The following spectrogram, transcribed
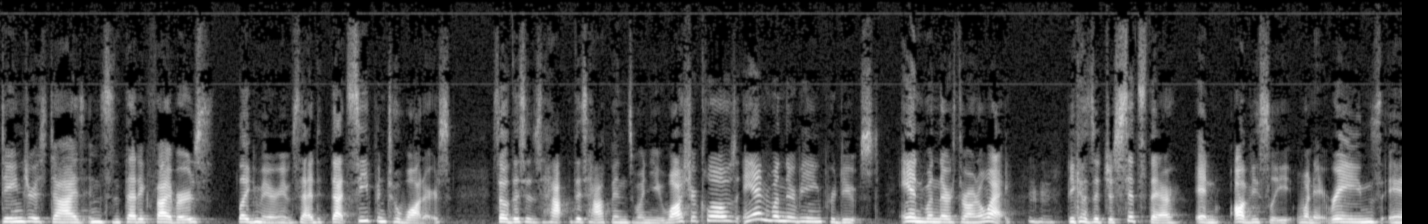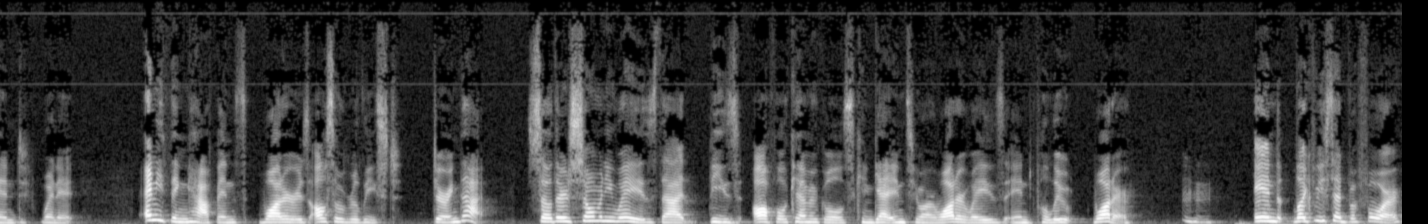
dangerous dyes, and synthetic fibers, like Miriam said, that seep into waters. So this is ha- this happens when you wash your clothes and when they're being produced and when they're thrown away mm-hmm. because it just sits there and obviously when it rains and when it anything happens, water is also released during that. So there's so many ways that these awful chemicals can get into our waterways and pollute water. Mm-hmm. And like we said before,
